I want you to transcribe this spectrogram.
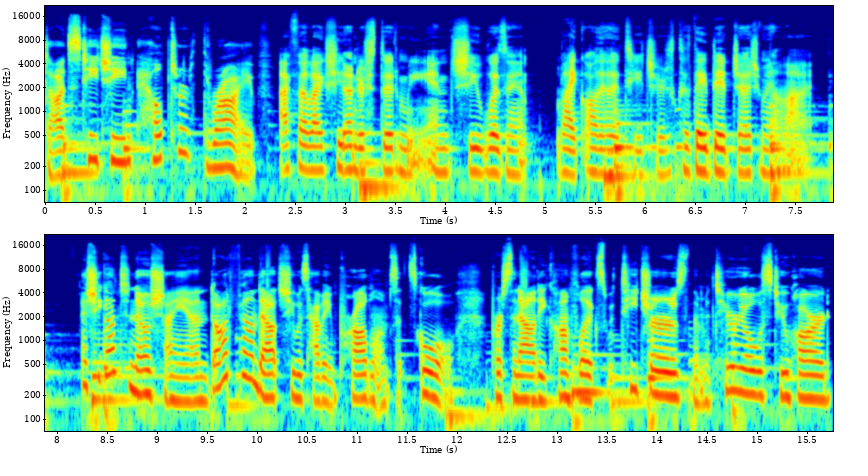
Dodd's teaching helped her thrive. I felt like she understood me and she wasn't like all the other teachers because they did judge me a lot. As she got to know Cheyenne, Dodd found out she was having problems at school personality conflicts with teachers, the material was too hard,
